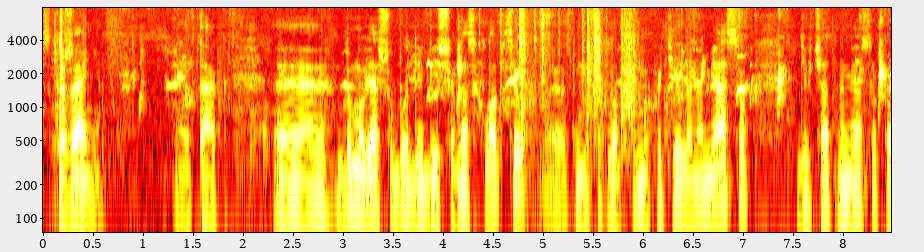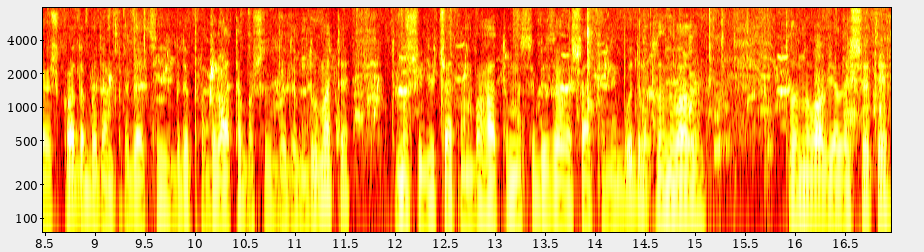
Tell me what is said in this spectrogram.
скажені. Е, Так. Е, думав я, що буде більше в нас хлопців, тому що хлопці ми хотіли на м'ясо. Дівчат на м'ясо каже шкода, бо там прийдеться їх буде продавати або щось будемо думати. Тому що дівчат нам багато ми собі залишати не будемо. Планували, планував я лишити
